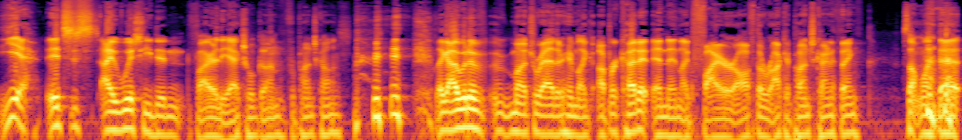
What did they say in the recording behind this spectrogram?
yeah, it's just. I wish he didn't fire the actual gun for Punch Kong. like I would have much rather him like uppercut it and then like fire off the rocket punch kind of thing, something like that,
